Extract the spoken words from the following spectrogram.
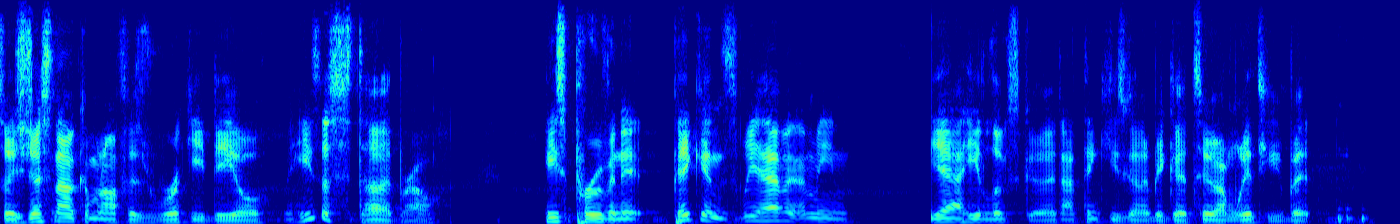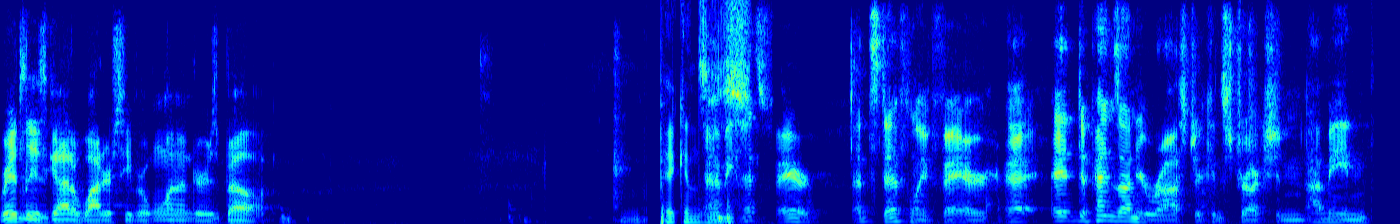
So he's just now coming off his rookie deal. He's a stud, bro. He's proven it. Pickens, we haven't, I mean, yeah, he looks good. I think he's going to be good too. I'm with you. But Ridley's got a wide receiver one under his belt. Pickens I mean, is that's fair. That's definitely fair. Uh, It depends on your roster construction. I mean,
